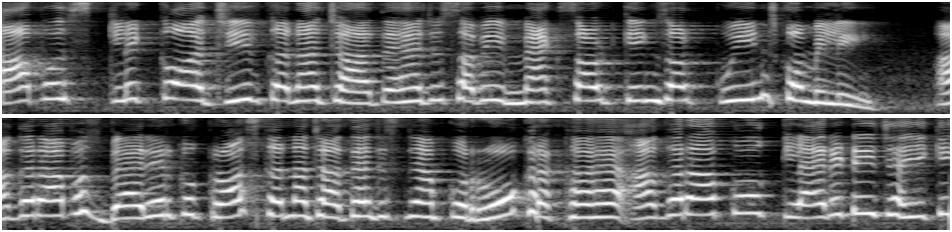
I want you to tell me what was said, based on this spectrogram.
आप उस क्लिक को अचीव करना चाहते हैं जो सभी मैक्स आउट किंग्स और क्वींस को मिली अगर आप उस बैरियर को क्रॉस करना चाहते हैं जिसने आपको रोक रखा है, अगर आपको क्लैरिटी चाहिए कि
